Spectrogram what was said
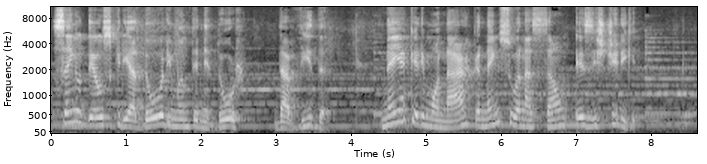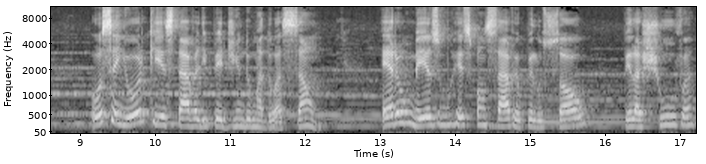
Sem o Deus criador e mantenedor da vida, nem aquele monarca nem sua nação existiria. O Senhor que estava lhe pedindo uma doação era o mesmo responsável pelo sol, pela chuva,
